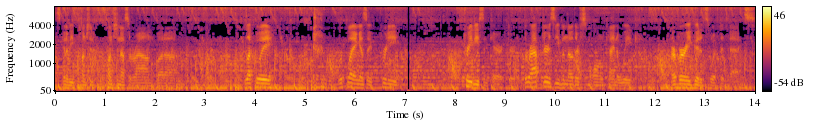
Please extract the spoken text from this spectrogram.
He's gonna be punching punching us around, but uh Luckily, we're playing as a pretty, pretty decent character. The Raptors, even though they're small and kind of weak, are very good at swift attacks.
